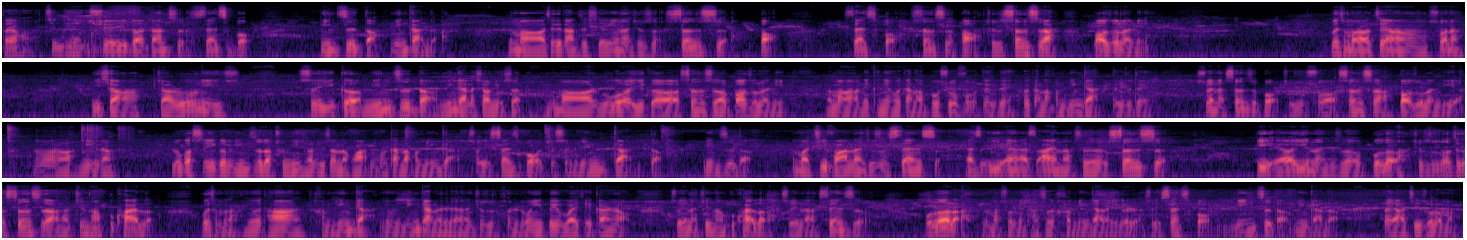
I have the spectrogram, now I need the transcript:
大家好，今天学一个单词 sensible，明智的、敏感的。那么这个单词谐音呢，就是绅士抱，sensible，绅士抱，就是绅士啊，抱住了你。为什么这样说呢？你想啊，假如你是一个明智的、敏感的小女生，那么如果一个绅士抱住了你，那么你肯定会感到不舒服，对不对？会感到很敏感，对不对？所以呢，sensible 就是说绅士啊抱住了你，那么呢，你呢，如果是一个明智的纯情小女生的话，你会感到很敏感，所以 sensible 就是敏感的、明智的。那么记法呢，就是 sense，s e n s i 呢是绅士，b l e 呢就是不乐，就是说这个绅士啊，他经常不快乐，为什么呢？因为他很敏感，因为敏感的人就是很容易被外界干扰，所以呢，经常不快乐，所以呢，sense。不乐了，那么说明他是很敏感的一个人，所以 sensible 明智的、敏感的，大家记住了吗？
